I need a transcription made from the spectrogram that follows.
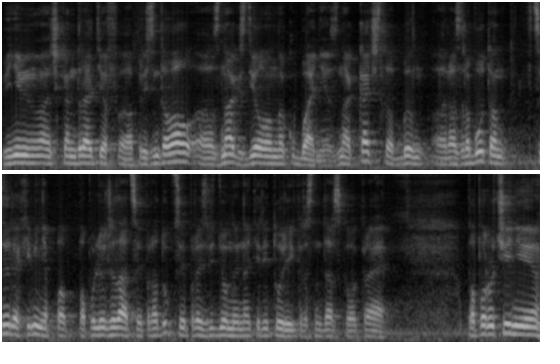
Вениамин Иванович Кондратьев э, презентовал э, знак «Сделан на Кубани». Знак качества был разработан в целях именно популяризации продукции, произведенной на территории Краснодарского края. По поручению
